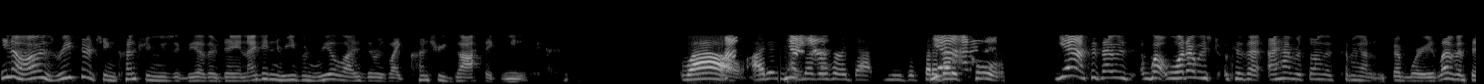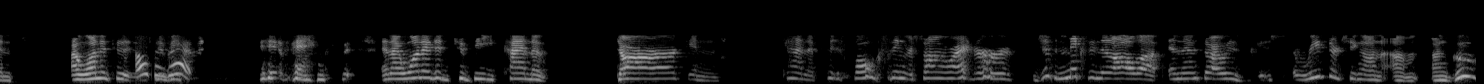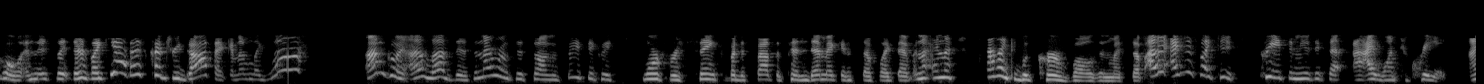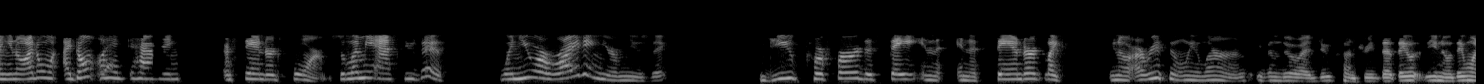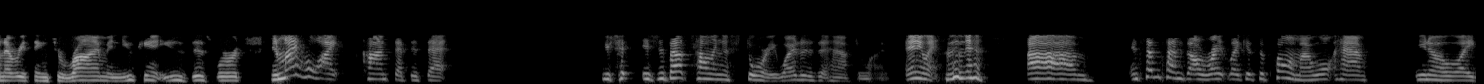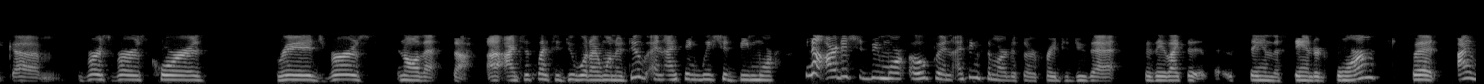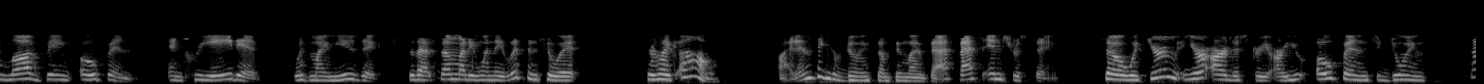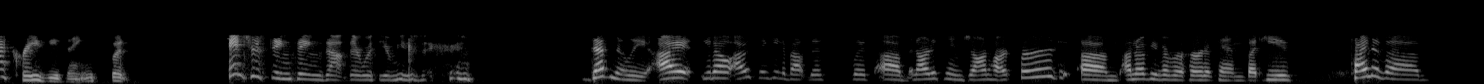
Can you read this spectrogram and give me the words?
you know, I was researching country music the other day, and I didn't even realize there was like country gothic music. Wow, I didn't. Yeah. I've never heard that music, but Yeah, I bet it's cool. Yeah, because I was well, what I was because I, I have a song that's coming out on February 11th, and I wanted to, Oh, to be thanks. And I wanted it to be kind of dark and kind of folk singer songwriter, just mixing it all up. And then so I was researching on um on Google, and there's like there's like yeah, there's country gothic, and I'm like what? I'm going. I love this, and I wrote this song. It's basically more for sync, but it's about the pandemic and stuff like that. And I, and I, I like to put curveballs in my stuff. I I just like to create the music that I want to create. I you know I don't I don't like having a standard form. So let me ask you this. When you are writing your music, do you prefer to stay in in a standard like you know, I recently learned, even though I do country, that they, you know, they want everything to rhyme and you can't use this word. And my whole concept is that t- it's about telling a story. Why does it have to rhyme? Anyway, um, and sometimes I'll write like it's a poem. I won't have, you know, like um, verse, verse, chorus, bridge, verse, and all that stuff. I, I just like to do what I want to do, and I think we should be more. Know, artists should be more open. I think some artists are afraid to do that because they like to stay in the standard form. But I love being open and creative with my music so that somebody, when they listen to it, they're like, oh, I didn't think of doing something like that. That's interesting. So with your your artistry, are you open to doing not crazy things, but interesting things out there with your music? Definitely. I, you know, I was thinking about this with um, an artist named John Hartford. Um, I don't know if you've ever heard of him, but he's kind of a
